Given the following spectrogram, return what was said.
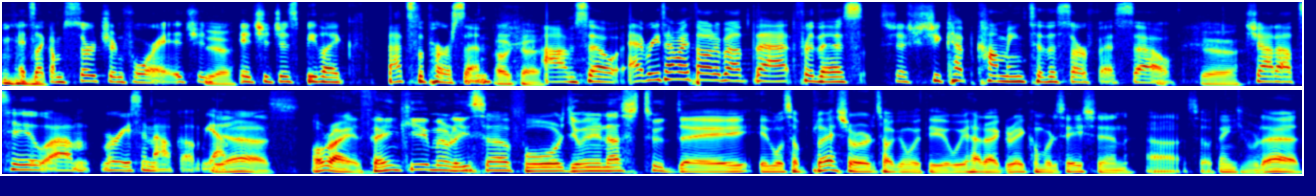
it's like I'm searching for it. It should Mm-hmm. Yeah. it should just be like that's the person. Okay. Um, so every time I thought about that for this, she, she kept coming to the surface. So Yeah. shout out to um, Marisa Malcolm. Yeah. Yes. All right. Thank you, Melissa, for joining us today. It was a pleasure talking with you. We had a great conversation. Uh, so thank you for that.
